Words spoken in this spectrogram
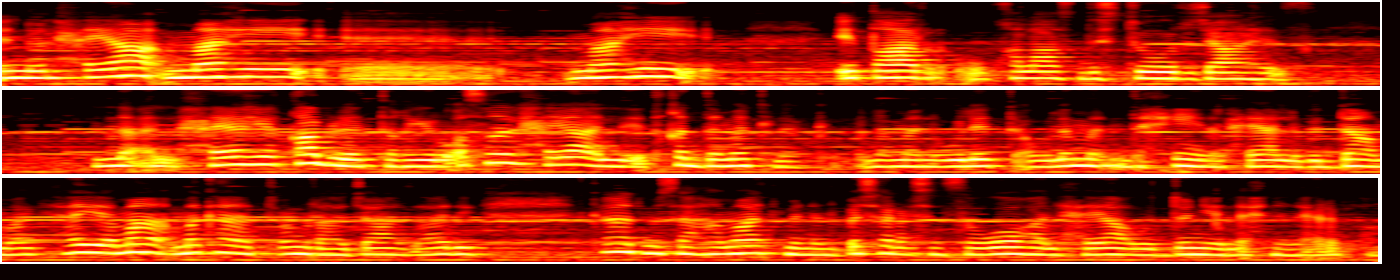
إنه الحياة ما هي آه ما هي إطار وخلاص دستور جاهز. لا الحياة هي قابلة للتغيير وأصلا الحياة اللي تقدمت لك لما ولدت أو لما دحين الحياة اللي قدامك هي ما ما كانت عمرها جاهزة هذه كانت مساهمات من البشر عشان سووها الحياة والدنيا اللي إحنا نعرفها.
